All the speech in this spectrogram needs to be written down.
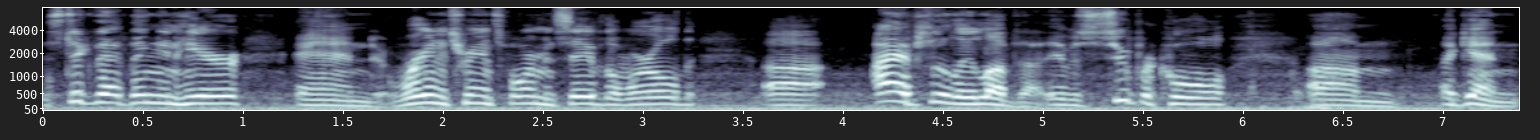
stick that thing in here and we're going to transform and save the world. Uh, I absolutely love that. It was super cool. Um, again,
